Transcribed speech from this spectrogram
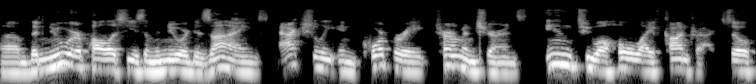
Um, the newer policies and the newer designs actually incorporate term insurance into a whole life contract. So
